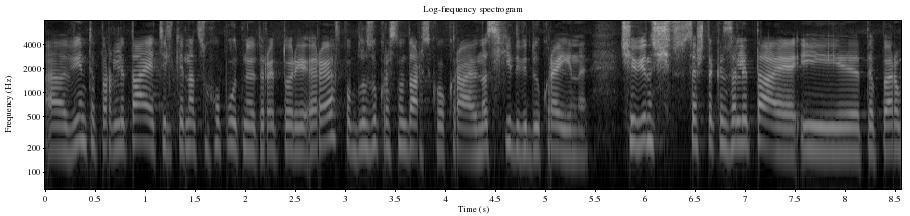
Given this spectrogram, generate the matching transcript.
е, він тепер літає тільки над сухопутною територією РФ поблизу Краснодарського краю на схід від України. Чи він все ж таки залітає і тепер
